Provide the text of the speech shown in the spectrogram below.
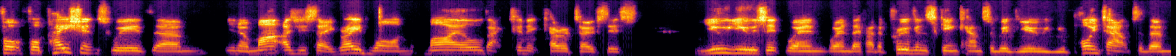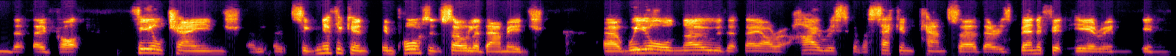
For for patients with, um, you know, my, as you say, grade one mild actinic keratosis you use it when when they've had a proven skin cancer with you. You point out to them that they've got field change a, a significant important solar damage. Uh, we all know that they are at high risk of a second cancer. There is benefit here in in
